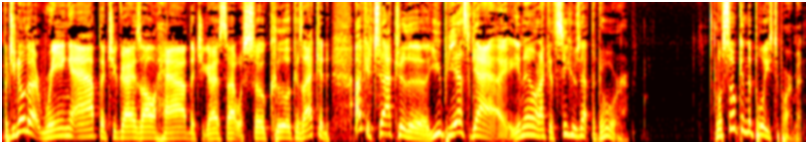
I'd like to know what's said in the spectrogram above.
But you know that Ring app that you guys all have that you guys thought was so cool because I could I could talk to the UPS guy, you know, and I could see who's at the door. Well, so can the police department.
